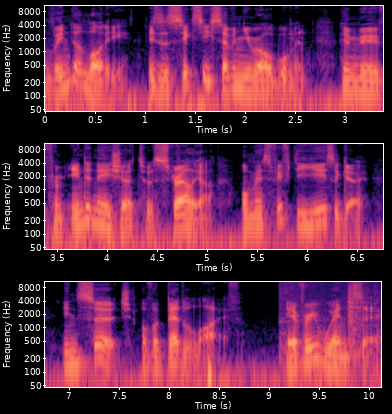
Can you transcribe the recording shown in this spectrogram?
Linda Lottie is a 67 year old woman who moved from Indonesia to Australia almost 50 years ago in search of a better life. Every Wednesday,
